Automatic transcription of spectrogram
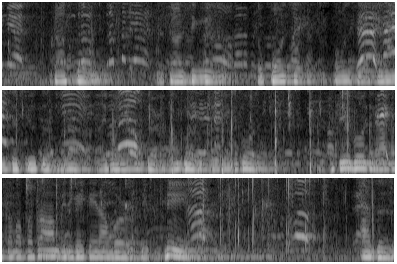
mo yan? Gaspo. Drop lang yan. The dancing man. To Ponce. Ponce. Pinili to shooter. Wala. Ay ball ni Amber. Amber. Leading the ball. Dribble. Naghanap na mapasam. Binigay kay number 15. Under.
